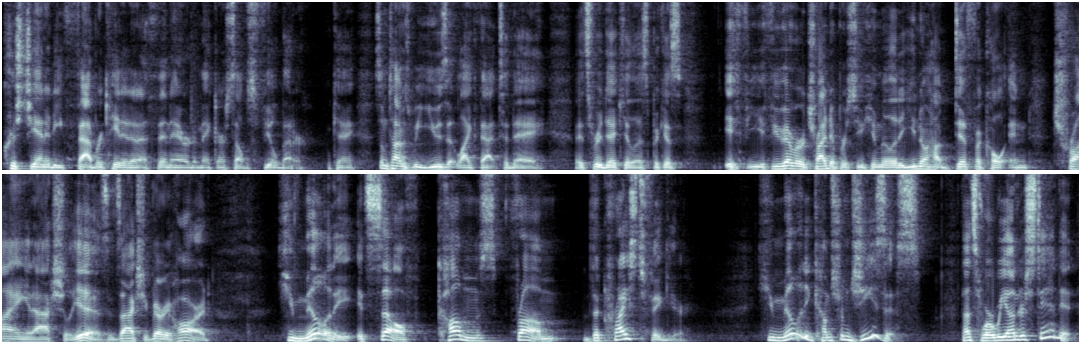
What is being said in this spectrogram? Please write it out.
Christianity fabricated out of thin air to make ourselves feel better. Okay. Sometimes we use it like that today. It's ridiculous because if, if you've ever tried to pursue humility, you know how difficult and trying it actually is. It's actually very hard. Humility itself comes from the Christ figure. Humility comes from Jesus. That's where we understand it.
